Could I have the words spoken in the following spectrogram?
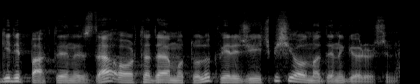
Gidip baktığınızda ortada mutluluk verici hiçbir şey olmadığını görürsünüz.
